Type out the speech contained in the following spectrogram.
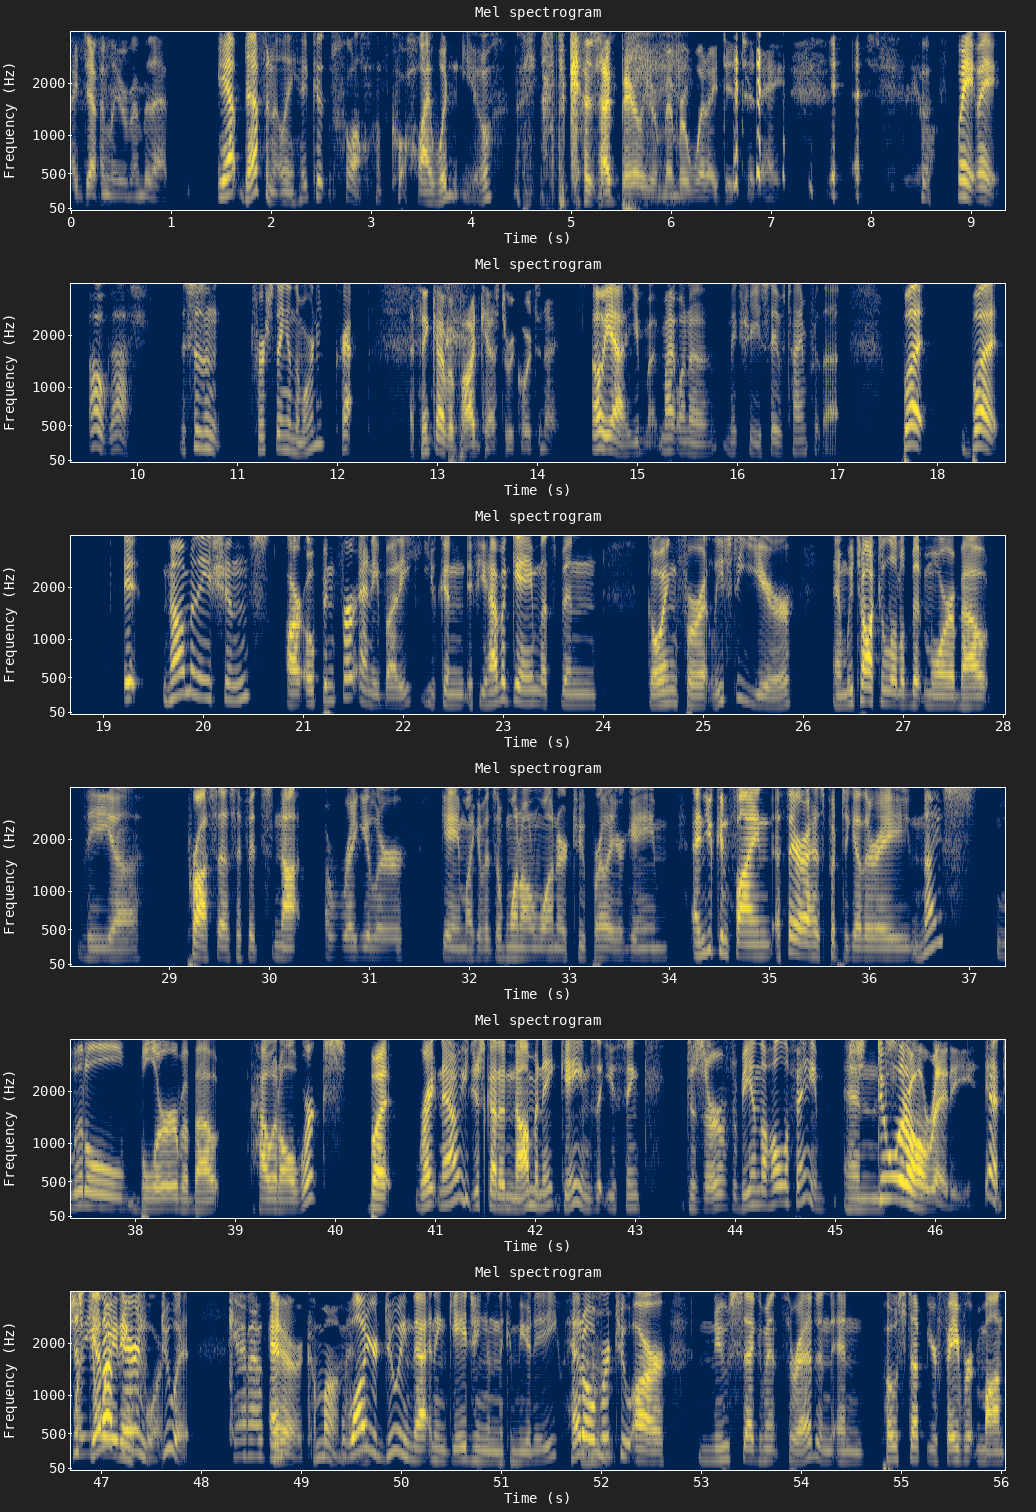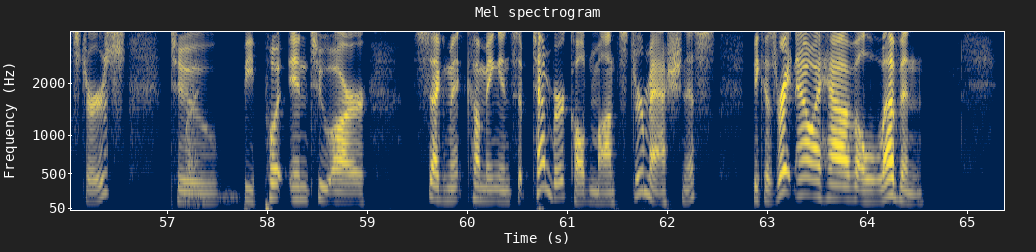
I definitely remember that yep definitely it could well of course why wouldn't you because I barely remember what I did today. Be real. wait wait oh gosh this isn't first thing in the morning crap I think I have a podcast to record tonight. Oh yeah, you mi- might want to make sure you save time for that. But but it nominations are open for anybody. You can if you have a game that's been going for at least a year, and we talked a little bit more about the uh, process if it's not a regular game, like if it's a one-on-one or two-player game. And you can find Athera has put together a nice little blurb about how it all works. But right now, you just got to nominate games that you think deserve to be in the Hall of Fame. And Just do it already. Yeah, just get out there and for? do it. Get out And there. Come on. Man. While you're doing that and engaging in the community, head over mm-hmm. to our new segment thread and, and post up your favorite monsters to be put into our segment coming in September called Monster Mashness. Because right now I have 11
